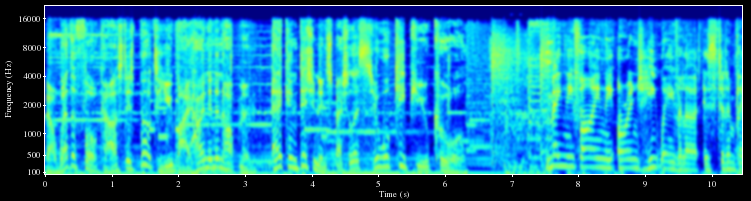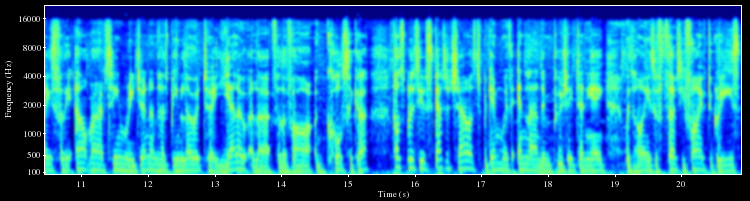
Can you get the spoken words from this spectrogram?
The weather forecast is brought to you by Heinen and Hopman, air conditioning specialists who will keep you cool. Mainly fine. The orange heatwave alert is still in place for the Alpes-Maritimes region and has been lowered to a yellow alert for the Var and Corsica. Possibility of scattered showers to begin with inland in Puget-Théniers with highs of 35 degrees,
